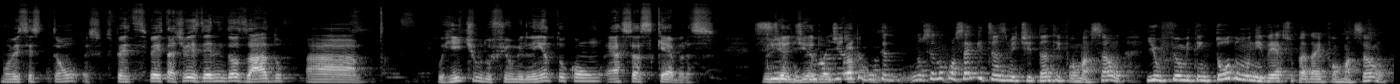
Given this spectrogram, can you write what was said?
Vamos ver se estão. Expectativas dele dosado a, o ritmo do filme lento com essas quebras. No Sim, dia a dia não adianta, próprio- você, você não consegue transmitir tanta informação e o filme tem todo um universo para dar informação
